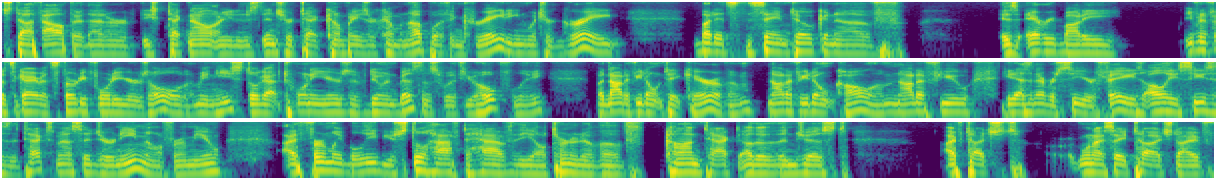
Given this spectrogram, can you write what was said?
stuff out there that are these technology, these insurtech companies are coming up with and creating, which are great. But it's the same token of is everybody, even if it's a guy that's 30, 40 years old, I mean, he's still got 20 years of doing business with you, hopefully, but not if you don't take care of him, not if you don't call him, not if you, he doesn't ever see your face. All he sees is a text message or an email from you. I firmly believe you still have to have the alternative of contact other than just, I've touched, when I say touched, I've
